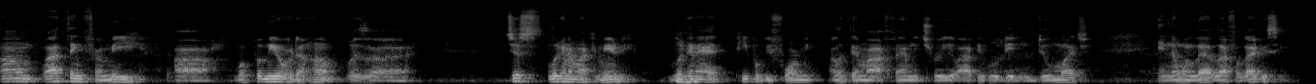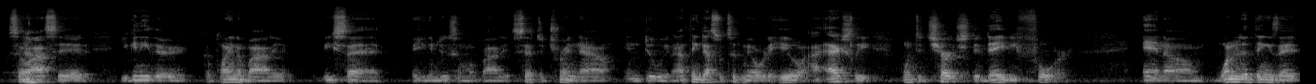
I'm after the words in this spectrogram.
Um, well, I think for me, uh, what put me over the hump was uh, just looking at my community, looking at people before me. I looked at my family tree. A lot of people who didn't do much, and no one left, left a legacy. So I said, you can either complain about it, be sad, or you can do something about it. Set the trend now and do it. And I think that's what took me over the hill. I actually went to church the day before. And um, one of the things that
